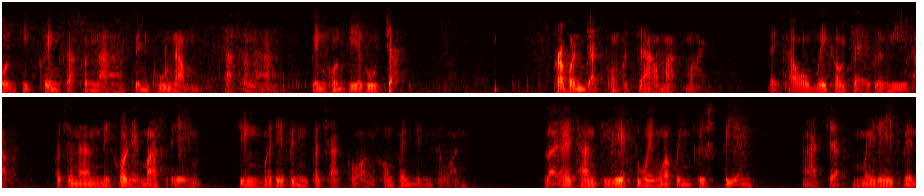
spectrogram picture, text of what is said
คนที่เคร่งศาสนาเป็นผู้นำศาสนา เป็นคนที่รู้จัก พระบัญญัติของพระเจ้ามากมาย แต่เขาไม่เข้าใจเรื่องนี้ครับ ราะฉะนั้นนิโคเดมัสเองจึงไม่ได้เป็นประชากรของแผ่นดินสวรรค์ หลายๆท่านที่เรียกตัวเองว่าเป็นคริสเตียนอาจจะไม่ได้เป็น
